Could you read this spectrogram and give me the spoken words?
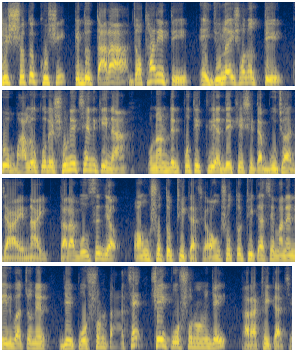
দৃশ্যত খুশি, কিন্তু তারা যথারীতি এই জুলাই সনদটি খুব ভালো করে শুনেছেন কিনা ওনাদের প্রতিক্রিয়া দেখে সেটা বোঝা যায় নাই। তারা বলছে যে অংশ তো ঠিক আছে। অংশ তো ঠিক আছে মানে নির্বাচনের যে পোর্শনটা আছে, সেই পোর্শন অনুযায়ী তারা ঠিক আছে।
